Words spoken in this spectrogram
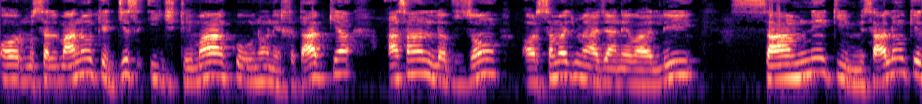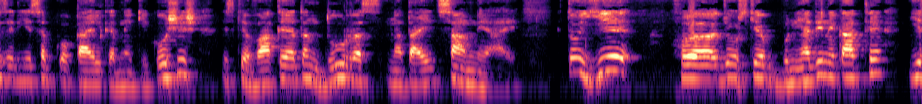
और मुसलमानों के जिस इज्तिमा को उन्होंने ख़िताब किया, आसान लफ्ज़ों और समझ में आ जाने वाली सामने की मिसालों के ज़रिए सबको कायल करने की कोशिश, इसके वाक़ता दूर रस नतज सामने आए। तो ये जो उसके बुनियादी निकात थे, ये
